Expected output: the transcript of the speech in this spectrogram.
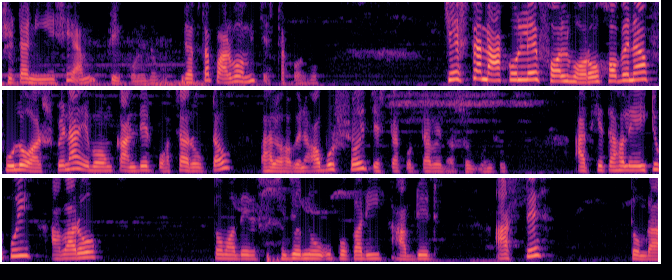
সেটা নিয়ে এসে আমি স্প্রে করে দেবো। যতটা পারব আমি চেষ্টা করব। চেষ্টা না করলে ফল বড় হবে না ফুলও আসবে না এবং কাণ্ডের পচা রোগটাও ভালো হবে না। অবশ্যই চেষ্টা করতে হবে দর্শক বন্ধু। আজকে তাহলে এইটুকুই। আবারও তোমাদের জন্য উপকারী আপডেট আসছে। তোমরা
